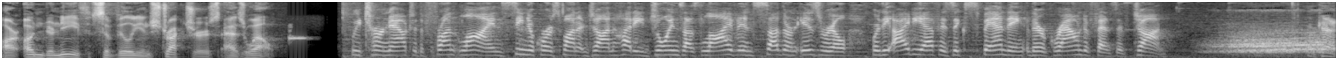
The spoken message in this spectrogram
are underneath civilian structures as well. We turn now to the front lines. Senior correspondent John Huddy joins us live in southern Israel, where the IDF is expanding their ground offensive. John. Okay.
